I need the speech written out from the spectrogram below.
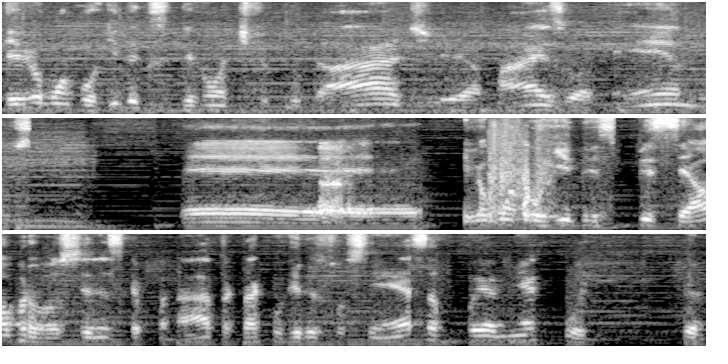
teve alguma corrida que você teve uma dificuldade a mais ou a menos? É, ah. Teve alguma corrida especial para você nesse campeonato? Aquela corrida falou assim, essa foi a minha corrida.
